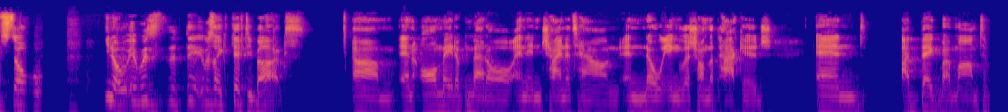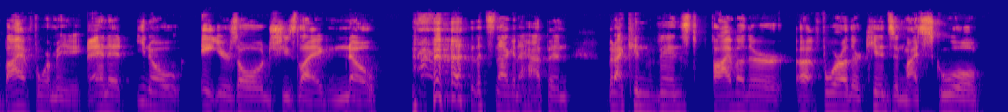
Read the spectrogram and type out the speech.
so you know, it was it was like fifty bucks, um, and all made of metal and in Chinatown and no English on the package. And I begged my mom to buy it for me. And at you know eight years old, she's like, "No, that's not going to happen." But I convinced five other, uh, four other kids in my school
